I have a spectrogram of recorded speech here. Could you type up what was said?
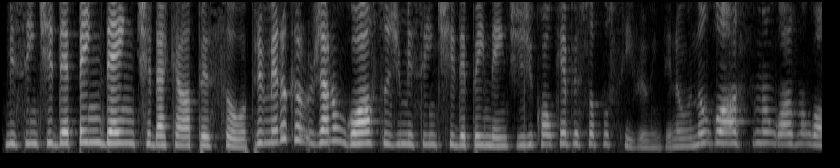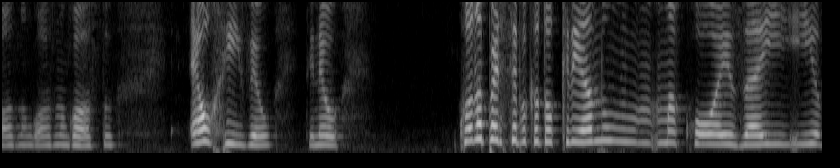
me sentir dependente daquela pessoa. Primeiro que eu já não gosto de me sentir dependente de qualquer pessoa possível, entendeu? Eu não gosto, não gosto, não gosto, não gosto, não gosto é horrível, entendeu? Quando eu percebo que eu tô criando uma coisa e, e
